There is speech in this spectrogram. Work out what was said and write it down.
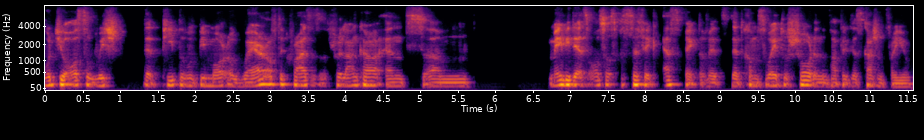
would you also wish that people would be more aware of the crisis of Sri Lanka and um, maybe there's also a specific aspect of it that comes way too short in the public discussion for you.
